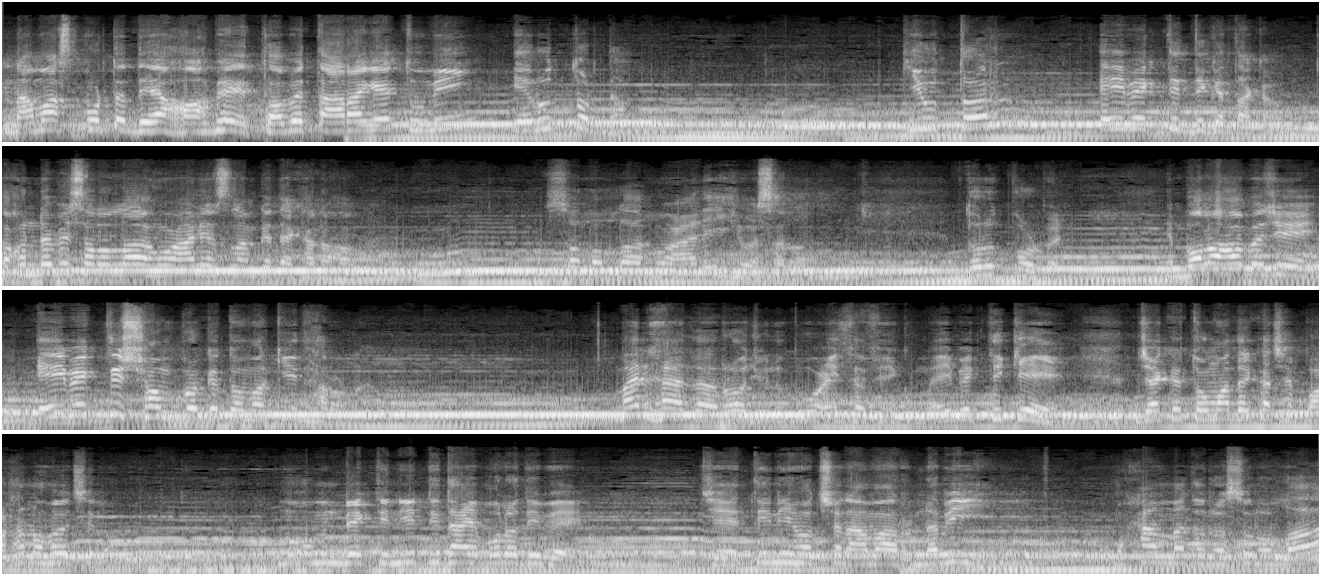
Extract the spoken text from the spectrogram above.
নামাজ পড়তে দেয়া হবে, তবে তার আগে তুমি এর উত্তর দাও। কি উত্তর? এই ব্যক্তির দিকে তাকাও। তখন নবী সাল্লাল্লাহু আলাইহি আসসালামকে দেখানো হবে। সাল্লাল্লাহু আলাইহি ওয়াসাল্লাম। দরুদ পড়বেন। বলা হবে যে, এই ব্যক্তির সম্পর্কে তোমার কি ধারণা? এই ব্যক্তি কে যাকে তোমাদের কাছে পাঠানো হয়েছিল? মুমিন ব্যক্তি নির্দ্বিধায় বলে দিবে যে তিনি হচ্ছেন আমার নবী মুহাম্মদ রাসূলুল্লাহ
